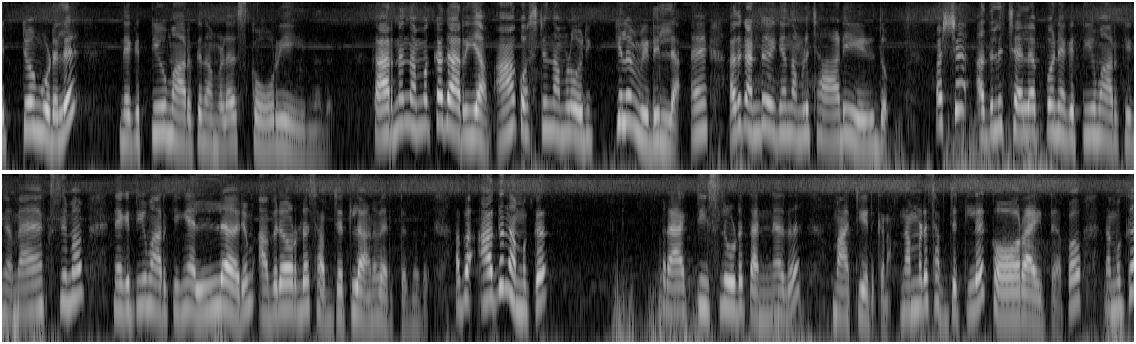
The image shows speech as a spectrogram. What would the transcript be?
ഏറ്റവും കൂടുതൽ നെഗറ്റീവ് മാർക്ക് നമ്മൾ സ്കോർ ചെയ്യുന്നത്. കാരണം നമുക്കതറിയാം. ആ ക്വസ്റ്റ്യൻ നമ്മൾ ഒരിക്കലും വിടില്ല അത് കണ്ടു കഴിഞ്ഞാൽ നമ്മൾ ചാടി എഴുതും. പക്ഷെ അതിൽ ചിലപ്പോൾ negative marking maximum negative marking എല്ലാവരും അവരവരുടെ സബ്ജക്റ്റിലാണ് വരുത്തുന്നത്. അപ്പോൾ അത് നമുക്ക് പ്രാക്ടീസിലൂടെ തന്നെ അത് മാറ്റിയെടുക്കണം. നമ്മുടെ സബ്ജക്റ്റിൽ കോറായിട്ട് അപ്പോൾ നമുക്ക്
